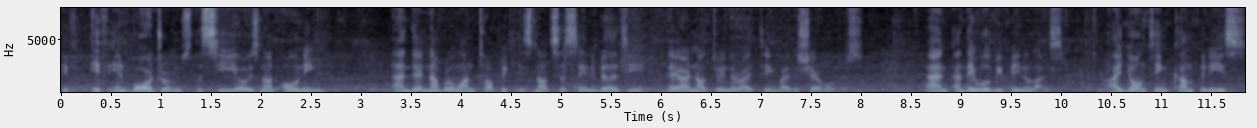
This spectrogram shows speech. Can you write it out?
if, if in boardrooms the CEO is not owning and their number one topic is not sustainability, they are not doing the right thing by the shareholders. And, and they will be penalized. I don't think companies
